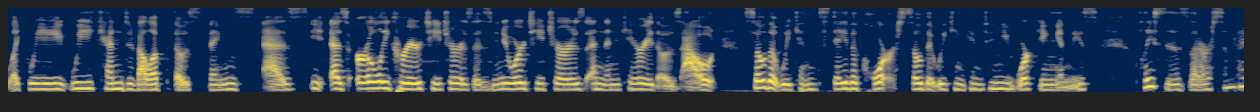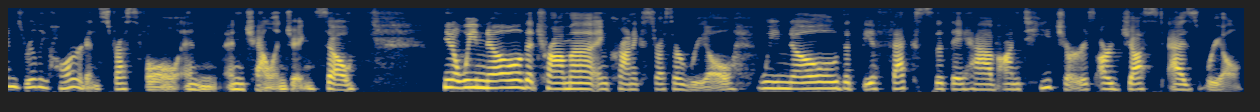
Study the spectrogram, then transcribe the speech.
Like we we can develop those things as as early career teachers as newer teachers and then carry those out so that we can stay the course so that we can continue working in these places that are sometimes really hard and stressful and and challenging. So, you know, we know that trauma and chronic stress are real. We know that the effects that they have on teachers are just as real.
